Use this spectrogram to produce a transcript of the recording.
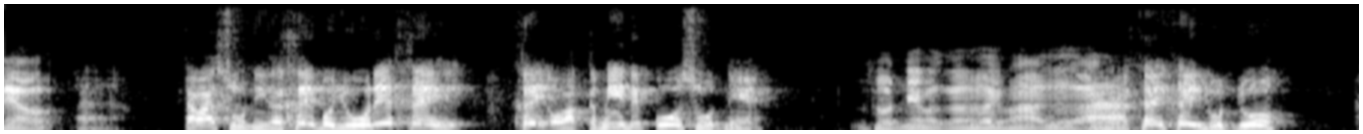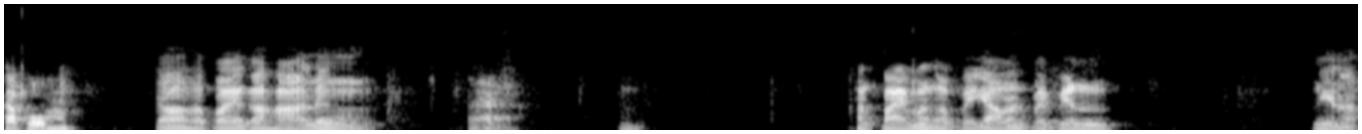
แล้ว อ่า แต่ว่าสูตรนี่ก็เคยบ่อยู่เด้เคย เคยออกก็มีเด้ปูสูตรนี่ส่วนนี้มันก็เฮ้ยผ้าเอื้ออัอ่า เคยเคยหลุดอยู่ ครับผมเจ้าเข้าไปก็หาหนึ่งอ่าขันไปมันก็ไปยาวมันไปเป็น นี่แหละ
